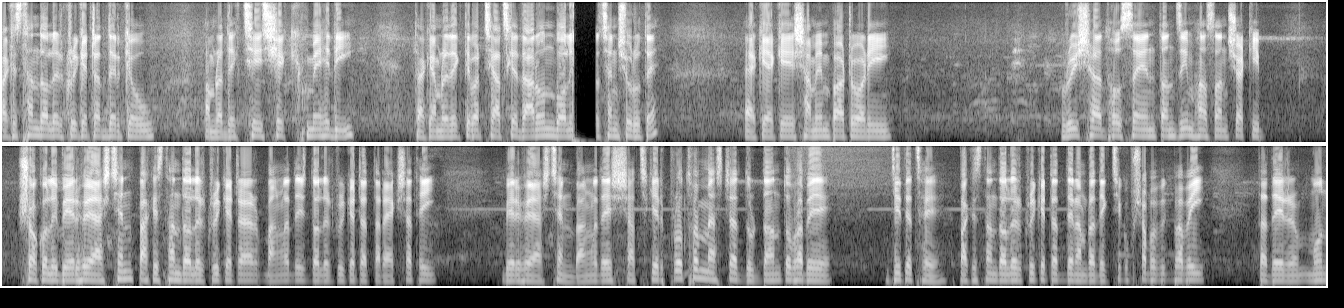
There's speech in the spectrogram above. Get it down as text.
পাকিস্তান দলের ক্রিকেটারদেরকেও আমরা দেখছি। শেখ মেহেদি, তাকে আমরা দেখতে পাচ্ছি। আজকে দারুণ বোলিং করেছেন শুরুতে। একে একে শামীম পাটোয়ারি, রিশাদ হোসেন, তনজিম হাসান, শাকিব সকলে বের হয়ে আসছেন। পাকিস্তান দলের ক্রিকেটার, বাংলাদেশ দলের ক্রিকেটার, তারা একসাথেই বের হয়ে আসছেন। বাংলাদেশ আজকের প্রথম ম্যাচটা দুর্দান্তভাবে জিতেছে পাকিস্তান দলের ক্রিকেটারদের। আমরা দেখছি খুব স্বাভাবিকভাবেই তাদের মন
